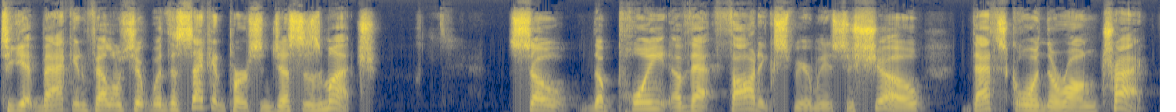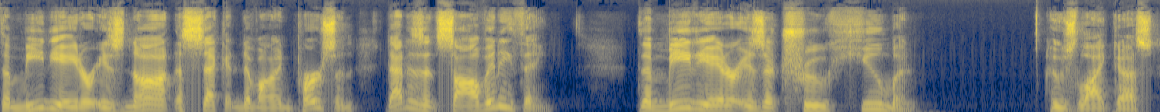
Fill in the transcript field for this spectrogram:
to get back in fellowship with the second person just as much. So the point of that thought experiment is to show that's going the wrong track. The mediator is not a second divine person. That doesn't solve anything. The mediator is a true human who's like us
